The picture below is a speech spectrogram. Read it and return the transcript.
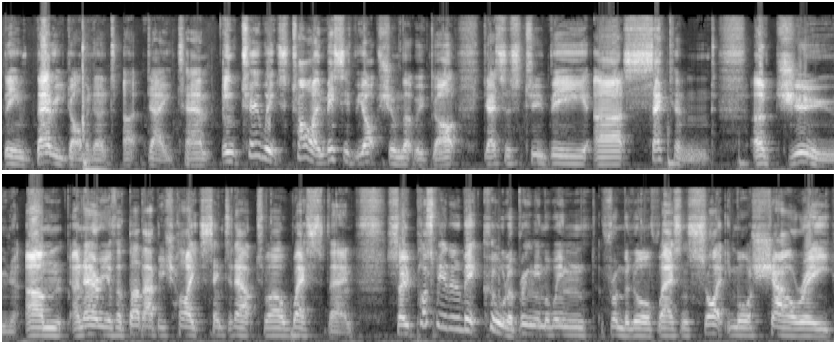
being very dominant at day 10. In two weeks' time, this is the option that we've got. Gets us to the uh, 2nd of June. Um, an area of above average height centered out to our west then. So possibly a little bit cooler, bringing the wind from the northwest and slightly more showery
